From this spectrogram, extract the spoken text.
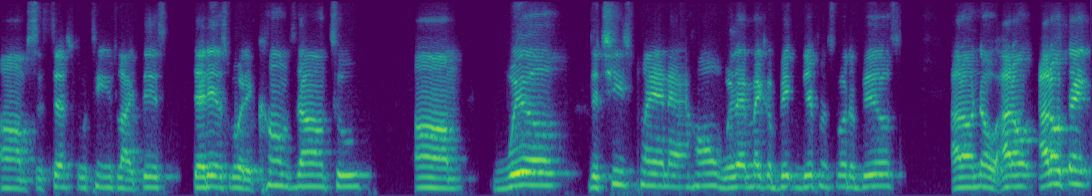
um, successful teams like this, that is what it comes down to. Um, will the Chiefs playing at home will that make a big difference for the Bills? I don't know. I don't. I don't think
